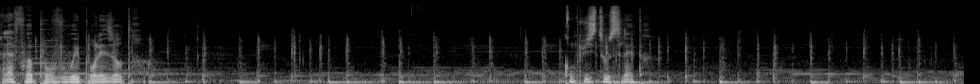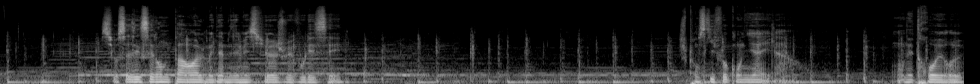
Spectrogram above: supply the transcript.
à la fois pour vous et pour les autres qu'on puisse tous l'être. Sur ces excellentes paroles, mesdames et messieurs, je vais vous laisser. Pense qu'il faut qu'on y aille là. On est trop heureux.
